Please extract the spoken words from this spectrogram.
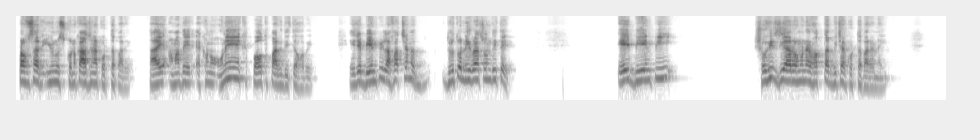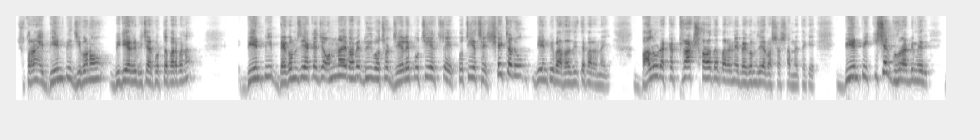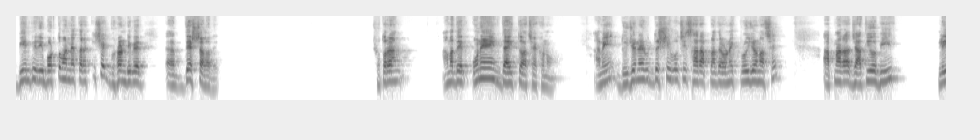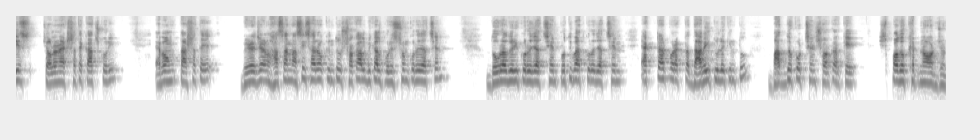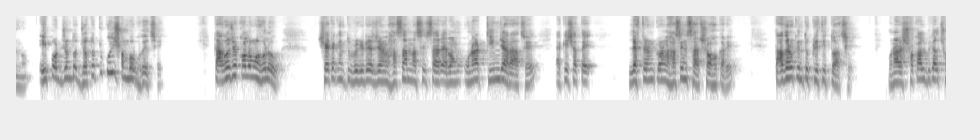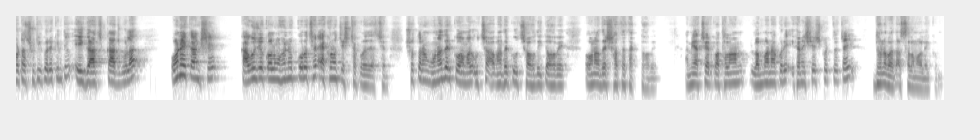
প্রফেসর ইউনুস কোনো কাজ না করতে পারে। তাই আমাদের এখনও অনেক পথ পাড়ি দিতে হবে। এই যে বিএনপি লাফাচ্ছে না, দ্রুত নির্বাচন দিতে। এই বিএনপি শহীদ জিয়া রহমানের হত্যার বিচার করতে পারে নাই। সুতরাং এই বিএনপি জীবনও বিডিআর বিচার করতে পারবে না। বিএনপি বেগম জিয়াকে যে অন্যায়ভাবে দুই বছর জেলে পচিয়েছে পচিয়েছে, সেটারও বিএনপি বাধা দিতে পারে নাই। বালুর একটা ট্রাক সরাতে পারে নাই বেগম জিয়ার বাসার সামনে থেকে। বিএনপি কিসের ঘোড়া ডিমের, বিএনপির এই বর্তমান নেতারা কিসের ঘোড়া ডিমের দেশ চালাবে? সুতরাং আমাদের অনেক দায়িত্ব আছে এখনও। আমি দুজনের উদ্দেশ্যেই বলছি, স্যার, আপনাদের অনেক প্রয়োজন আছে। আপনারা জাতীয় বীর, প্লিজ চলেন একসাথে কাজ করি। এবং তার সাথে ব্রিগেডিয়ার হাসান নাসি স্যারও কিন্তু সকাল বিকাল পরিশ্রম করে যাচ্ছেন, দৌড়াদৌড়ি করে যাচ্ছেন, প্রতিবাদ করে যাচ্ছেন, একটার পর একটা দাবি তুলে কিন্তু বাধ্য করছেন সরকারকে পদক্ষেপ নেওয়ার জন্য। এই পর্যন্ত যতটুকুই সম্ভব হয়েছে। কাগজে কলমে হলেও সেটা কিন্তু brigadier general Hasan Nasir sir এবং ওনার টিম যারা আছে, একই সাথে লেফটেন্যান্ট কর্নেল হাসিন স্যার সহকারে, তাদেরও কিন্তু কৃতিত্ব আছে। ওনারা সকাল বিকাল ছোটাছুটি করে কিন্তু এই গাছ, কাজগুলা অনেকাংশে কাগজে কলমহীন করেছেন, এখনও চেষ্টা করে যাচ্ছেন। সুতরাং ওনাদেরকেও আমার উৎসাহ, আমাদেরকে উৎসাহ দিতে হবে, ওনাদের সাথে থাকতে হবে। আমি আজকে আর কথা লম্বা না করে এখানে শেষ করতে চাই। ধন্যবাদ, আসসালামু আলাইকুম।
